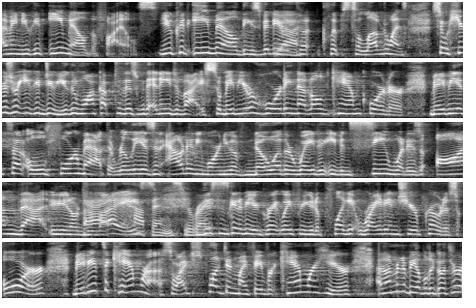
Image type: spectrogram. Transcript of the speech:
I mean, you can email the files. You could email these video Yeah. cl- clips to loved ones. So here's what you can do. You can walk up to this with any device. So maybe you're hoarding that old camcorder. Maybe it's that old format that really isn't out anymore and you have no other way to even see what is on that, you know, That device. happens. You're right. This is going to be a great way for you to plug it right into your Protus. Or maybe it's a camera. So I just plugged in my favorite camera here and I'm going to be able to go through.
